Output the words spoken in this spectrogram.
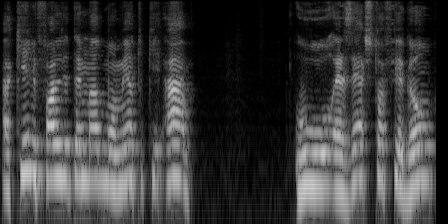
Aqui ele fala em determinado momento que ah, o exército afegão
